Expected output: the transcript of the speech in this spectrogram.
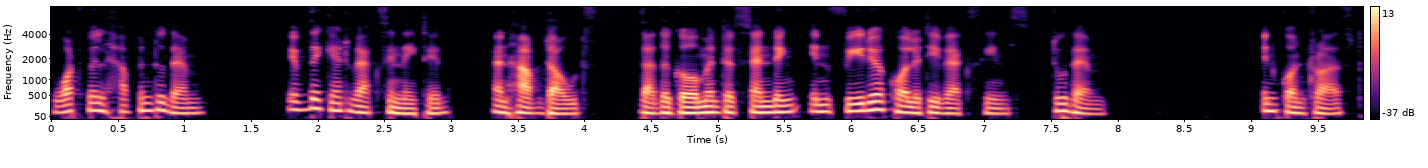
what will happen to them if they get vaccinated and have doubts that the government is sending inferior quality vaccines to them. In contrast,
